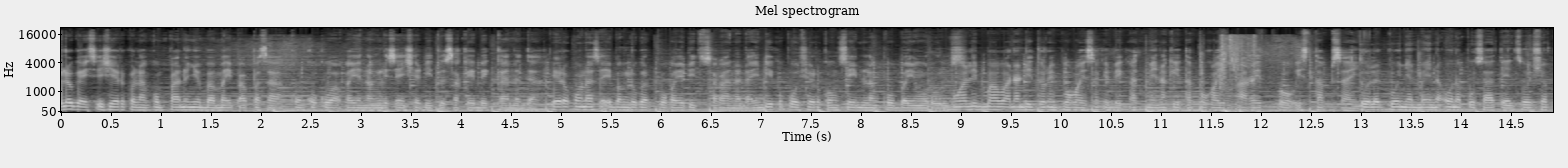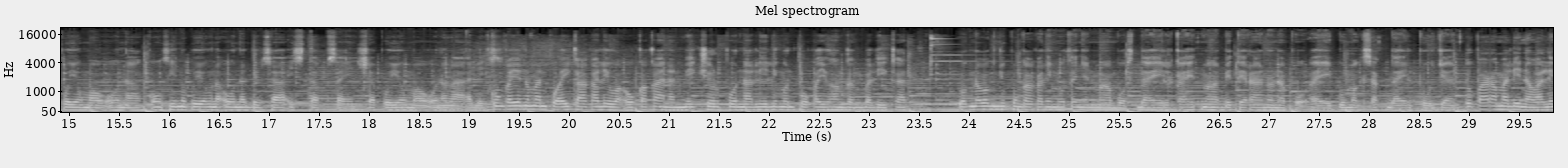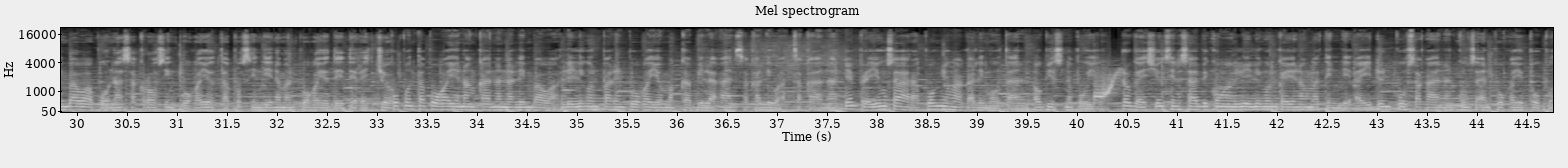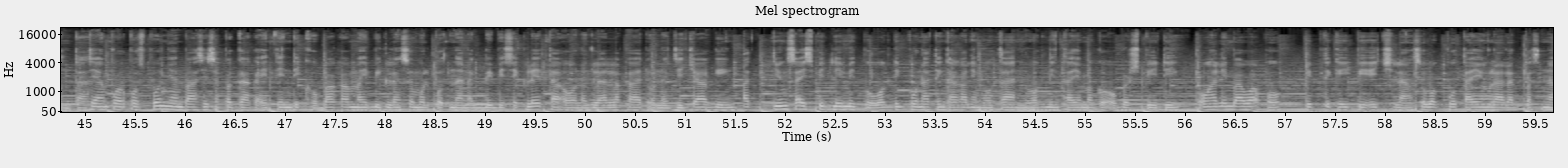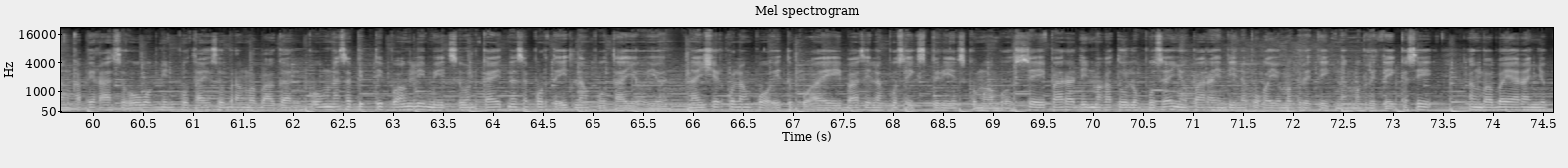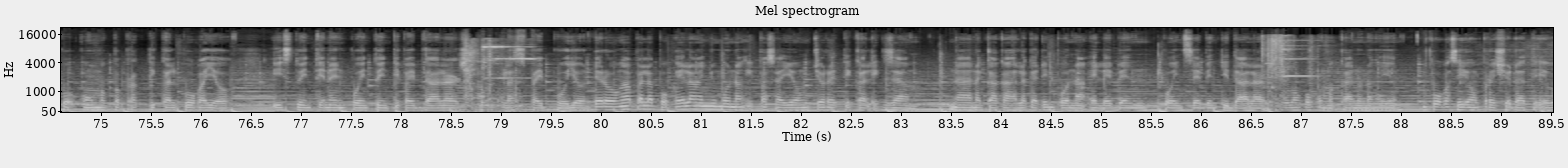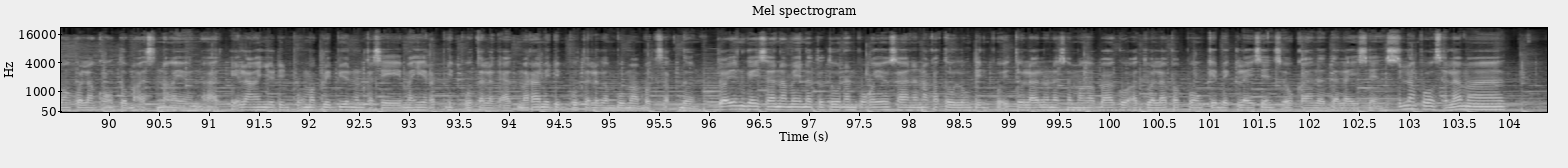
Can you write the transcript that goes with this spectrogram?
Hello guys, i-share ko lang kung paano nyo ba maipapasa kung kukuha kayo ng lisensya dito sa Quebec, Canada. Pero kung nasa ibang lugar po kayo dito sa Canada, hindi ko po sure kung same lang po ba yung rules. Kung halimbawa nandito rin po kayo sa Quebec at may nakita po kayong aret o stop sign. Tulad po niyan, may nauna po sa atin. So siya po yung mauuna. Kung sino po yung nauna dun sa stop sign, siya po yung mauunang aalis. Kung kayo naman po ay kakaliwa o kakanan, make sure po na lilingon po kayo hanggang balikat. Huwag na huwag nyo pong kakalimutan yan mga boss dahil kahit mga veterano na po ay bumagsak dahil po dyan. So para malinaw, halimbawa po nasa crossing po kayo tapos hindi naman po kayo dediretso. Pupunta po kayo ng kanan halimbawa, lilingon pa rin po kayo magkabilaan sa kaliwa at sa kanan. Siyempre yung sa harap, huwag nyo kakalimutan. Obvious na po yun. Pero guys, yung sinasabi kong ang lilingon kayo ng matindi ay dun po sa kanan kung saan po kayo pupunta. Kasi ang purpose po niyan base sa pagkakaintindi ko, baka may biglang sumulpot na nagbibisikleta o naglalakad o nagji-jogging. At yung sa speed limit po, wag din po natin kakalimutan. Wag din tayo mag-overspeeding. Kung halimbawa po, 50 kph lang, so wag po tayong lalagpas ng kapiraso o wag din po tayo sobrang mabagal. Kung nasa 50 po ang limit, so kahit nasa 48 lang po tayo, yun. Na-share ko lang po, ito po ay base lang po sa experience ko mga boss. Kasi para din makatulong po sa inyo, para hindi na po kayo mag-retake ng mag-retake. Kasi ang babayaran nyo po kung magpa-practical po kayo is $29.25 plus 5 po yun. Pero nga pala po, kailangan nyo munang ipasa yung theoretical exam na nagkakahalaga din po ng $11.70. Ewan ko kung magkano na ngayon. Yun po kasi yung presyo dati, ewan ko lang kung tumaas na ngayon at kailangan nyo din pong mag-review nun kasi mahirap din po talaga at marami din po talagang bumabagsak doon. So ayun guys, sana may natutunan po kayo. Sana nakatulong din po ito lalo na sa mga bago at wala pa pong Quebec license o Canada license. Yun lang po, salamat!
